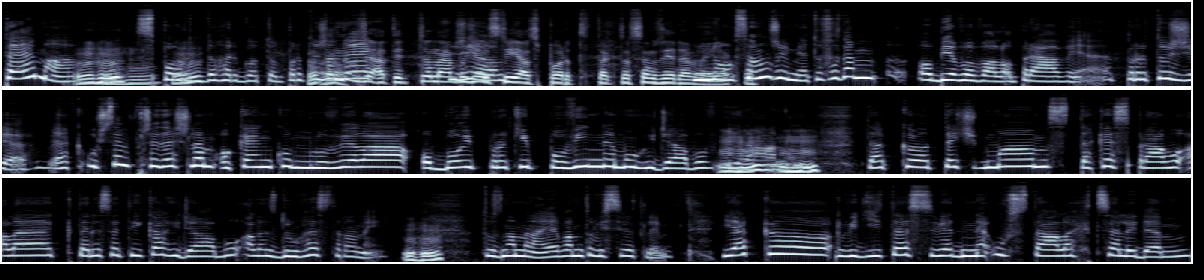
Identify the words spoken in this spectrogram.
téma mm-hmm. sport mm-hmm. do Hergotu, protože no, ne... Dobře, a teď to náboženství a sport, tak to jsem zvědavý. No, jako. samozřejmě, to se tam objevovalo právě, protože, jak už jsem v předešlém okénku mluvila o boj proti povinnému hijabu v mhm, Iránu, mm-hmm. tak eh, teď mám také zprávu, ale které se týká hijabu, ale z druhé strany. Mm-hmm. To znamená, já vám to vysvětlím. Jak eh, vidíte, svět neustále chce lidem,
